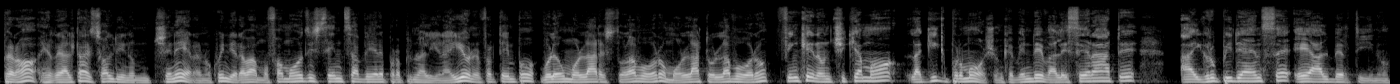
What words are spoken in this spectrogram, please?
però in realtà i soldi non ce n'erano, quindi eravamo famosi senza avere proprio una lira. Io nel frattempo volevo mollare sto lavoro, ho mollato il lavoro, finché non ci chiamò la Gig Promotion che vendeva le serate ai gruppi dance e a Albertino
